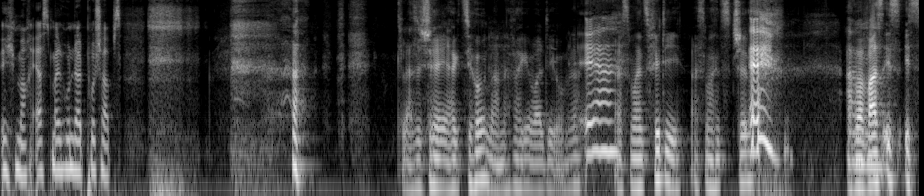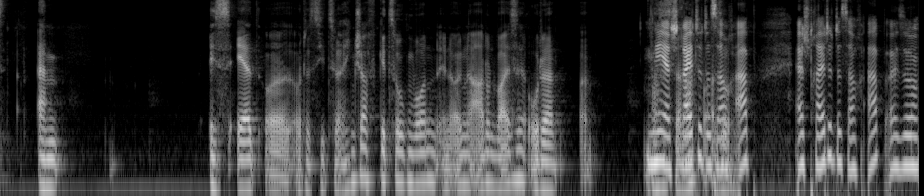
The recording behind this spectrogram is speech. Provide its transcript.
ich mache erstmal 100 Push-Ups. Klassische Reaktion an eine Vergewaltigung, ne? Ja. Erstmal ins Fitti, erstmal ins Gym. Aber um. Ähm. was ist, ist, ähm, ist er oder sie zur Rechenschaft gezogen worden in irgendeiner Art und Weise? Oder äh, Nee, er streitet es also, auch ab. Er streitet es auch ab. Also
